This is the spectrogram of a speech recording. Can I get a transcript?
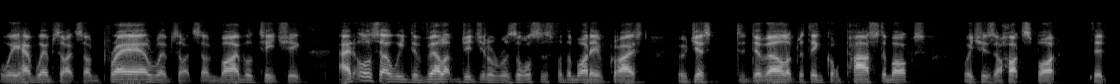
We have websites on prayer, websites on Bible teaching, and also we develop digital resources for the body of Christ. We've just developed a thing called Pastor Box, which is a hotspot that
